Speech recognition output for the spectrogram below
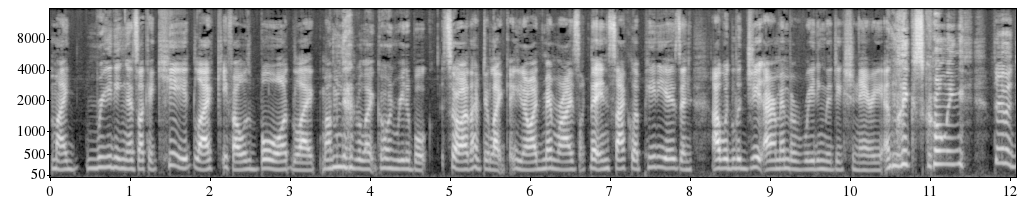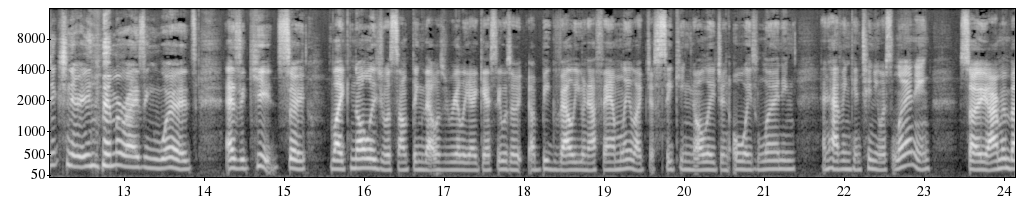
my reading as like a kid, like if I was bored, like mum and dad were like, go and read a book. So I'd have to like, you know, I'd memorize like the encyclopedias and I would legit, I remember reading the dictionary and like scrolling through the dictionary and memorizing words as a kid. So like knowledge was something that was really i guess it was a, a big value in our family like just seeking knowledge and always learning and having continuous learning. So i remember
